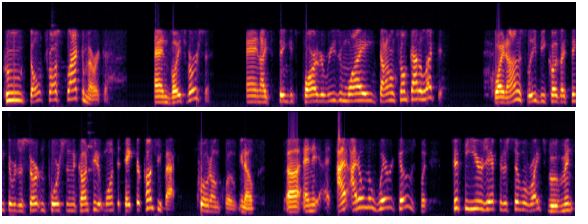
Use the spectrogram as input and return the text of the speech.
who don't trust Black America, and vice versa. And I think it's part of the reason why Donald Trump got elected quite honestly, because I think there was a certain portion of the country that wanted to take their country back, quote unquote. You know, uh, and it, I, I don't know where it goes, but 50 years after the civil rights movement,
